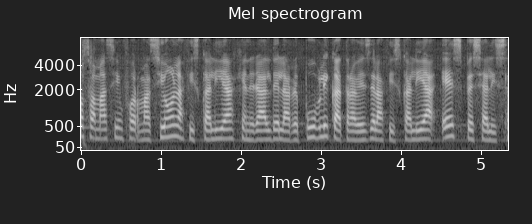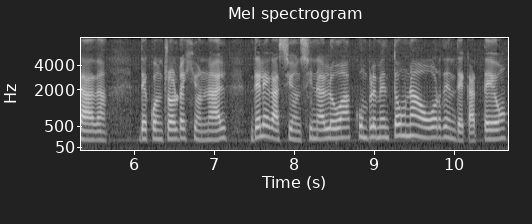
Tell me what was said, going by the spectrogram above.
A más información. La Fiscalía General de la República, a través de la Fiscalía Especializada de Control Regional, Delegación Sinaloa, complementó una orden de cateo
